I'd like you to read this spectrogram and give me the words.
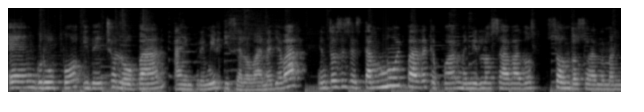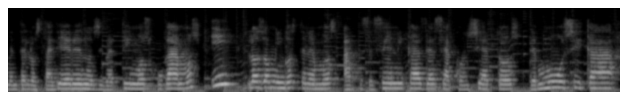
en grupo y de hecho lo van a imprimir y se lo van a llevar. Entonces está muy padre que puedan venir los sábados, son dos horas normalmente los talleres, nos divertimos, jugamos y los domingos tenemos artes escénicas, ya sea conciertos de música,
